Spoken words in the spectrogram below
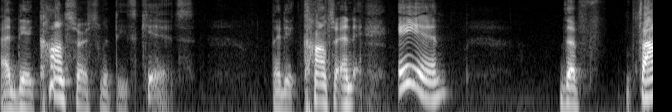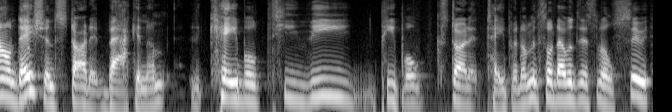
and did concerts with these kids. They did concert and and the f- foundation started backing them. The cable TV people started taping them, and so there was this little series.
